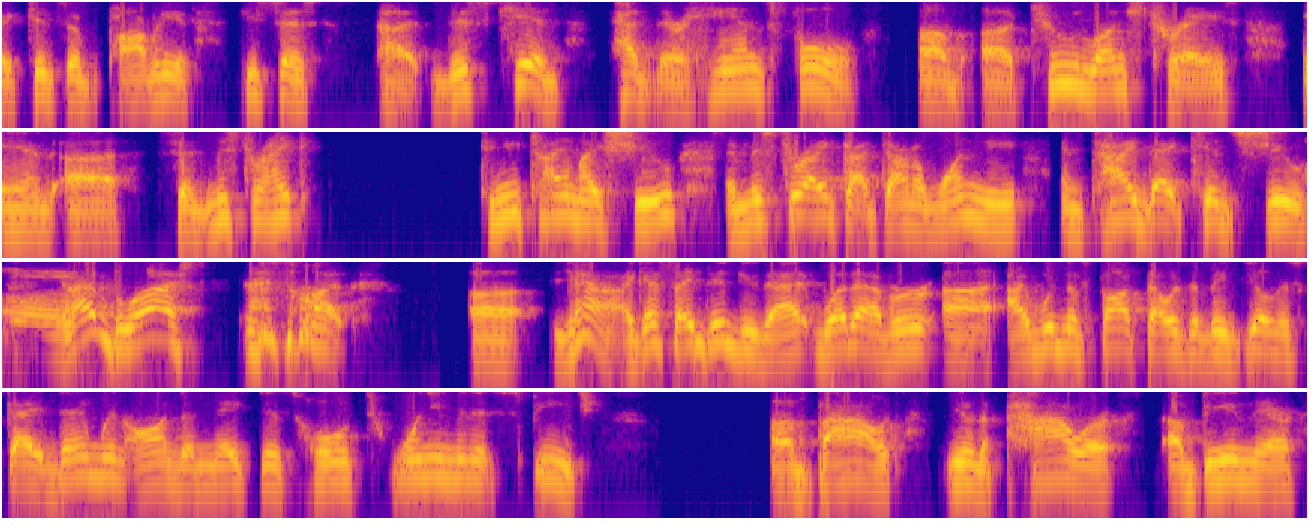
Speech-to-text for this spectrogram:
uh, kids of poverty. And he says, uh, this kid had their hands full of uh, two lunch trays and uh, said, Mr. Eick, can you tie my shoe? And Mr. Eick got down on one knee and tied that kid's shoe. Oh. And I blushed and I thought, uh, yeah, I guess I did do that. Whatever. Uh, I wouldn't have thought that was a big deal. And this guy then went on to make this whole 20 minute speech about you know the power of being there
